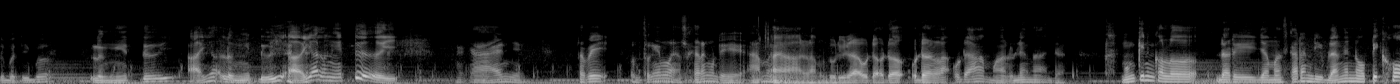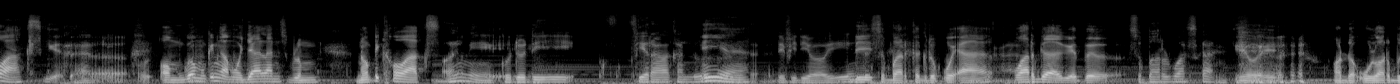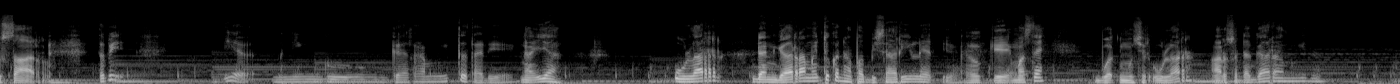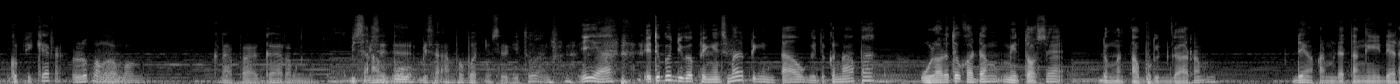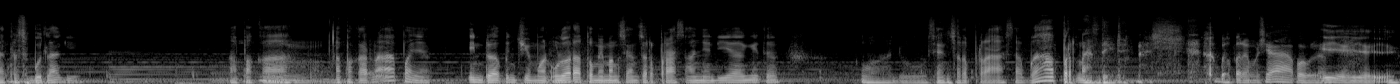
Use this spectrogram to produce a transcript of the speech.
tiba-tiba lengit deh ayah lengit deh ayah lengit deh Makanya. Tapi untungnya mah sekarang udah aman. Alhamdulillah udah udah udah udah aman udah nggak ada mungkin kalau dari zaman sekarang dibilangnya no pick hoax gitu. Om gua mungkin nggak mau jalan sebelum no pick hoax. Oh ini kudu di viralkan dulu Iya. gitu. di videoin. Disebar ke grup WA warga gitu. Sebar luaskan. Yoi. ada ular besar. Tapi iya menyinggung garam itu tadi. Nah iya. Ular dan garam itu kenapa bisa relate ya? Oke maksudnya Buat ngusir ular harus ada garam gitu. Gue pikir lu mau ngomong kenapa garam Bisa, bisa ampuh. bisa ampuh buat ngusir gituan? Iya Itu gue juga pengen sebenarnya pengen tahu gitu Kenapa ular itu kadang mitosnya Dengan taburin garam Dia akan mendatangi daerah tersebut lagi. Apakah Hmm. Apa karena apa ya Indra penciuman ular atau memang sensor perasaannya dia gitu Waduh, sensor perasa baper nanti. baper sama siapa ulang iya iya iya.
